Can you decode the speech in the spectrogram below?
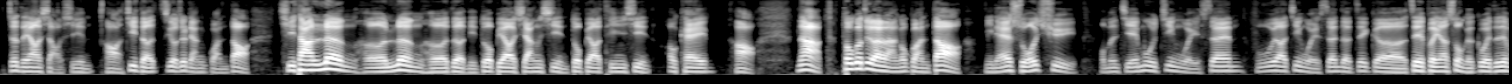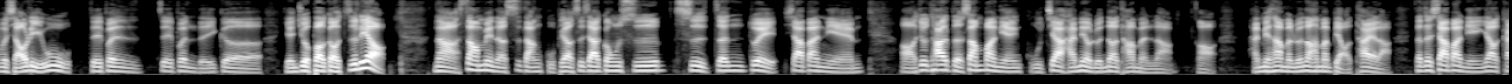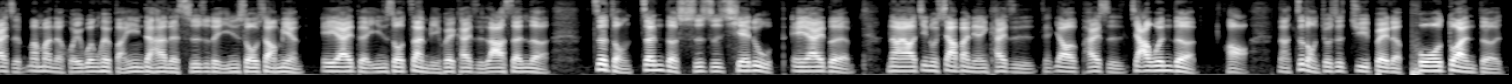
真的要小心啊！记得只有这两个管道，其他任何任何的你都不要相信，都不要听信。OK，好，那透过这两个管道，你来索取我们节目近尾声服务要近尾声的这个这份要送给各位的这份小礼物，这份这份的一个研究报告资料。那上面的四档股票，四家公司是针对下半年啊，就它的上半年股价还没有轮到他们了啊。还没他们轮到他们表态啦，但是下半年要开始慢慢的回温，会反映在它的实质的营收上面，AI 的营收占比会开始拉升了。这种真的实质切入 AI 的，那要进入下半年开始要开始加温的，好，那这种就是具备了波段的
